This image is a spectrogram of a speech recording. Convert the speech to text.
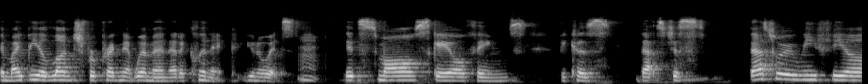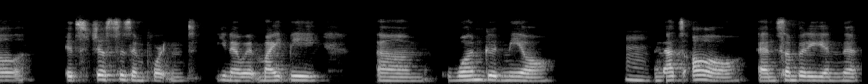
it might be a lunch for pregnant women at a clinic. You know, it's mm. it's small scale things because that's just that's where we feel it's just as important. You know, it might be um, one good meal, mm. and that's all. And somebody in the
